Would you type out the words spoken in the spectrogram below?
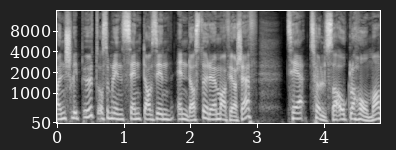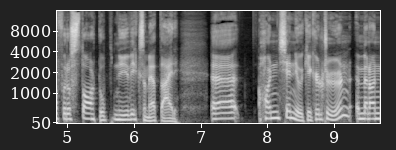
Han slipper ut, og så blir han sendt av sin enda større mafiasjef til Tulsa, Oklahoma, for å starte opp ny virksomhet der. Eh, han kjenner jo ikke kulturen, men han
